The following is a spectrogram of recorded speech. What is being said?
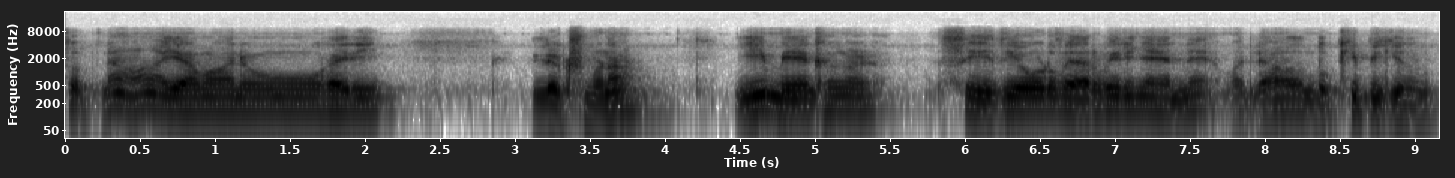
സ്വപ്നായ മനോഹരി. ലക്ഷ്മണ ഈ മേഘങ്ങൾ സീതയോട് വേർപിരിഞ്ഞ എന്നെ വല്ലാതെ ദുഃഖിപ്പിക്കുന്നു.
